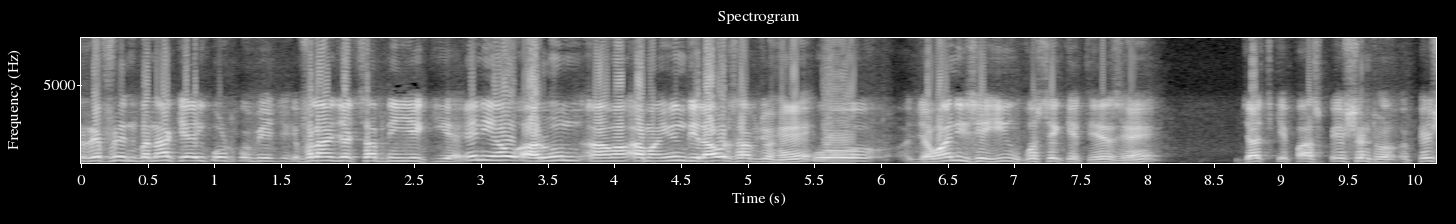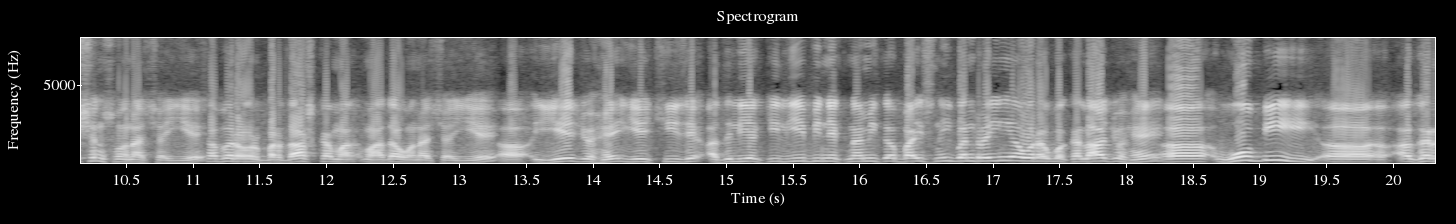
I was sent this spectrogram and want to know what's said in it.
रेफरेंस बना के हाई कोर्ट को भेजे फलां जज साहब ने ये किया। यानी अरुण अमायुन दिलावर साहब जो है, वो जवानी से ही गुस्से के तेज हैं। जज के पास पेशेंट हो, पेशेंस होना चाहिए सब्र और बर्दाश्त का मादा होना चाहिए। आ, ये जो है ये चीज़ें अदलिया के लिए भी नेकनामी का बाइस नहीं बन रही हैं और वकला जो है वो भी आ, अगर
